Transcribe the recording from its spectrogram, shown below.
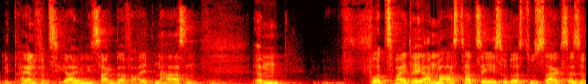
mit 43 Jahren, wenn ich sagen darf, alten Hasen. Ähm, vor zwei, drei Jahren war es tatsächlich so, dass du sagst, also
